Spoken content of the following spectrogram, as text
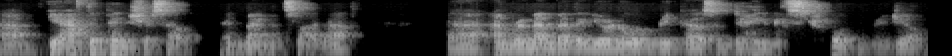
um, you have to pinch yourself in moments like that. Uh, and remember that you're an ordinary person doing an extraordinary job.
